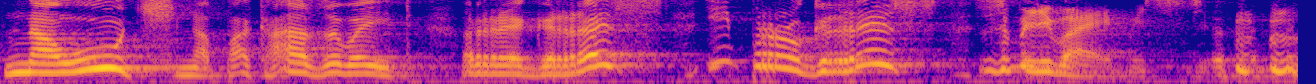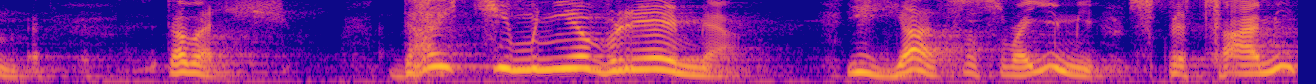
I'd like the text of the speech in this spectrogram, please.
научно показывает регресс и прогресс заболеваемости. Товарищи, дайте мне время, и я со своими спецами,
